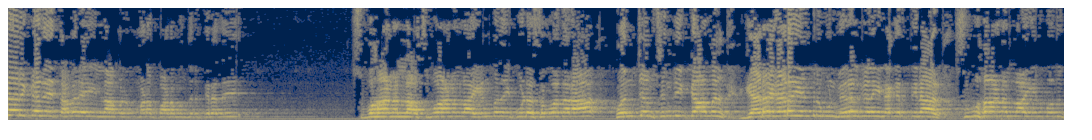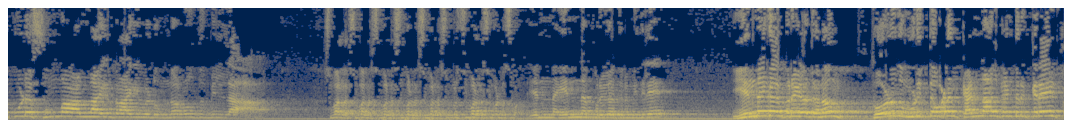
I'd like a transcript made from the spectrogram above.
பேருக்கு அதை தவறே இல்லாமல் மனப்பாடம் வந்திருக்கிறது? சுபஹானல்லா சுபஹானல்லா என்பதை கூட சகோதரா கொஞ்சம் சிந்திக்காமல் கடகட என்று உன் விரல்களை நகர்த்தினால் சுபஹானல்லா என்பது கூட சும்மா அல்லா என்றாகிவிடும். நரூது பில்லா. சுபல சுபல சுபல சுபல சுபல சுபல சுபல சுபல என்ன என்ன பிரயோஜனம் இதிலே? என்னங்க பிரயோஜனம்? தொழுது முடித்தவுடன் கண்ணால் கண்டிருக்கிறேன்.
